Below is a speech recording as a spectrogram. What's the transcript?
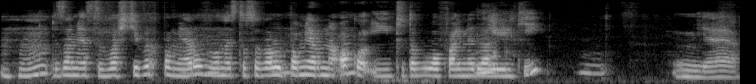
Mhm. Zamiast właściwych pomiarów one stosowały pomiar na oko i czy to było fajne dla Nie. Lilki? Nie,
